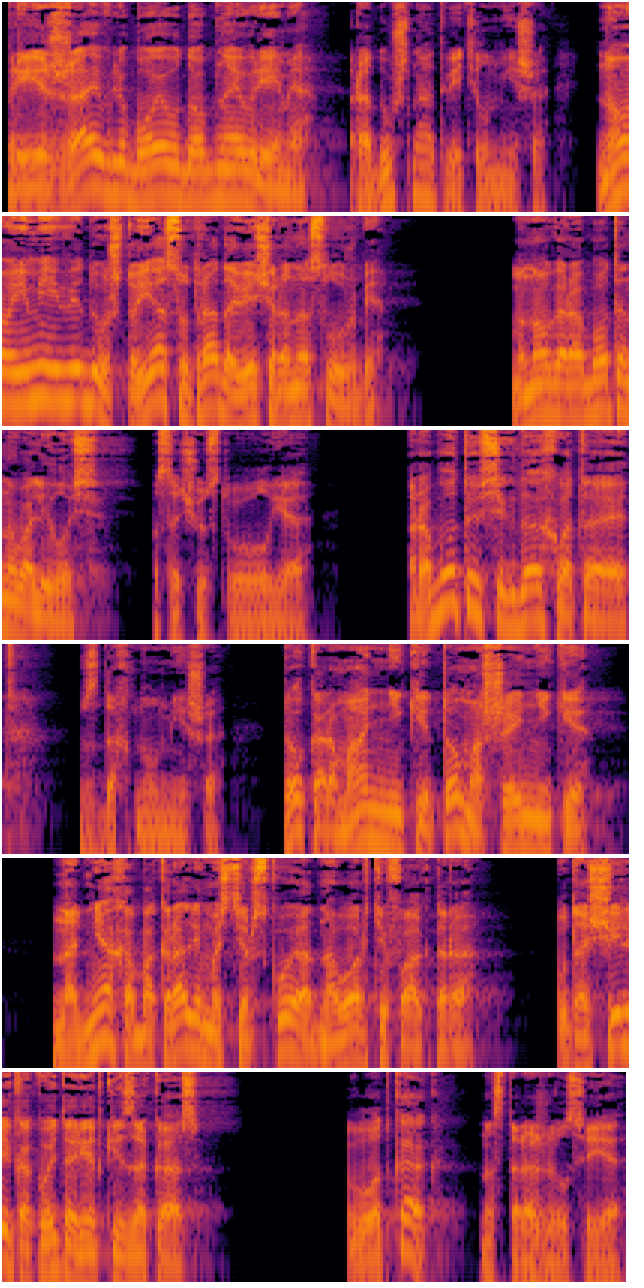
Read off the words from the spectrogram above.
«Приезжай в любое удобное время», — радушно ответил Миша. «Но имей в виду, что я с утра до вечера на службе». «Много работы навалилось», — посочувствовал я. «Работы всегда хватает», — вздохнул Миша. «То карманники, то мошенники. На днях обокрали мастерскую одного артефактора. Утащили какой-то редкий заказ». «Вот как?» — насторожился я.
